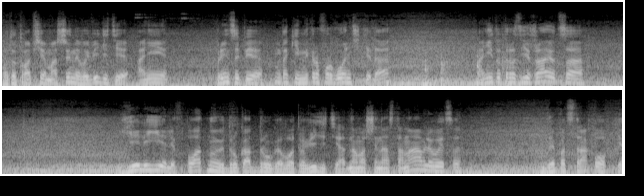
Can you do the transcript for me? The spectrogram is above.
Вот тут вообще машины, вы видите, они, в принципе, ну, такие микрофургончики, да? Они тут разъезжаются еле-еле вплотную друг от друга. Вот вы видите, одна машина останавливается для подстраховки.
